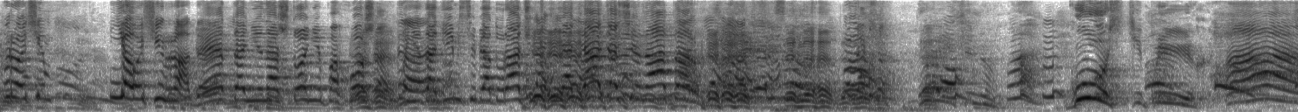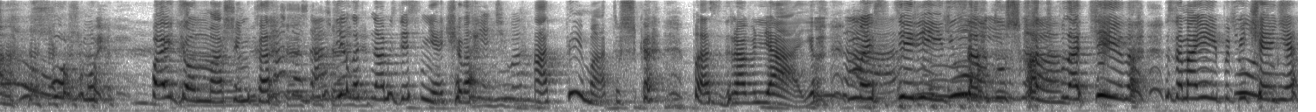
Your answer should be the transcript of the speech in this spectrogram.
Впрочем, я очень рада. Это ни на что не похоже. Мы не дадим себя дурачить. Я дядя сенатор. Гости приехали. А, Боже мой, пойдем, Машенька. Делать нам здесь нечего. Нечего. А ты, матушка, поздравляю. Мастерица Тетушка. отплатила за мои попечения.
